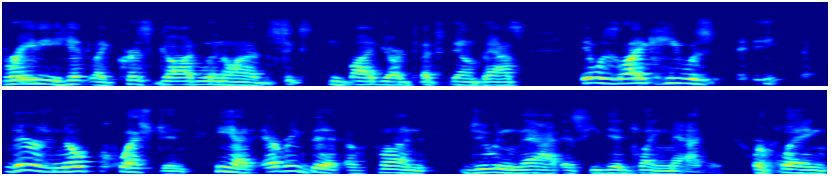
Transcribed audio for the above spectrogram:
Brady hit like Chris Godwin on a 65 yard touchdown pass. It was like he was. He, there's no question he had every bit of fun doing that as he did playing Madden or playing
